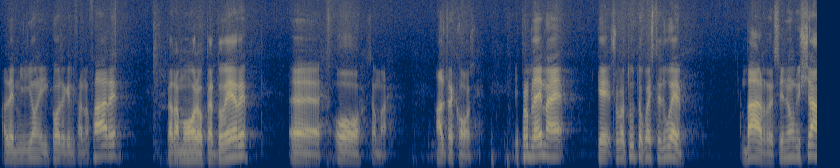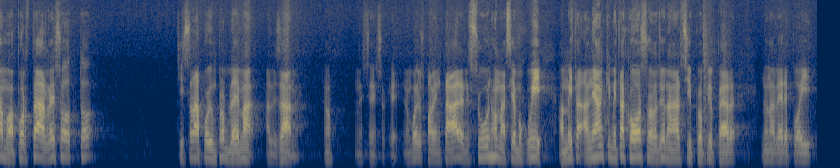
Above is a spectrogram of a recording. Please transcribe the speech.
alle milioni di cose che vi fanno fare, per amore o per dovere, eh, o insomma altre cose. Il problema è che soprattutto queste due barre, se non riusciamo a portarle sotto, ci sarà poi un problema all'esame, no? nel senso che non voglio spaventare nessuno, ma siamo qui a, metà, a neanche metà corso a ragionarci proprio per non avere poi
